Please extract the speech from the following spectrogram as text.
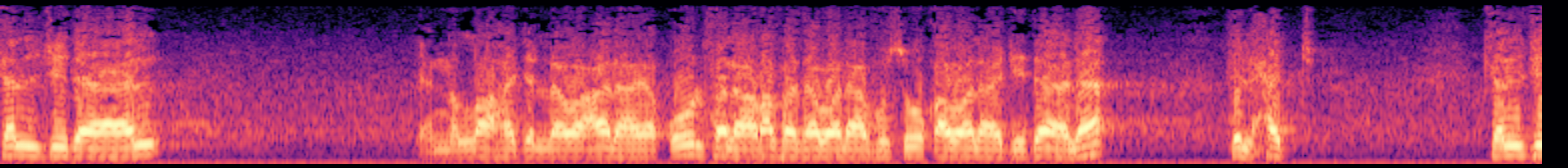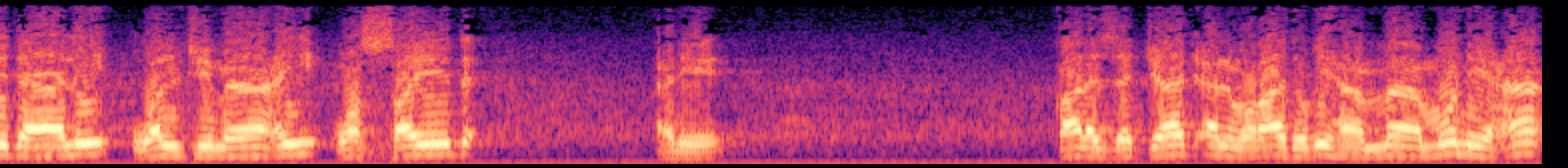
كالجدال لأن الله جل وعلا يقول فلا رفث ولا فسوق ولا جدال في الحج. كالجدال والجماع والصيد يعني قال الزجاج المراد بها ما منع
